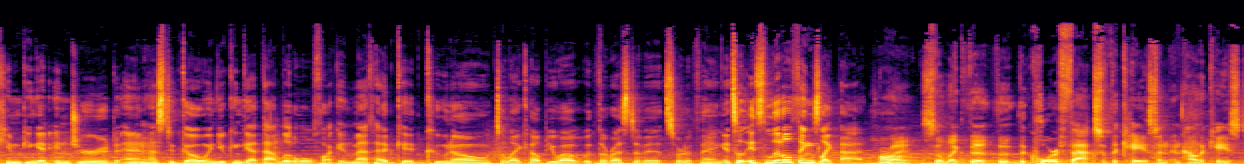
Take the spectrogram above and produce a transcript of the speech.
Kim can get injured and has to go, and you can get that little fucking meth head kid Cuno to like help you out with the rest of it, sort of thing. It's it's little things like that. Right. So like the, the, the core facts of the case and, and how the case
